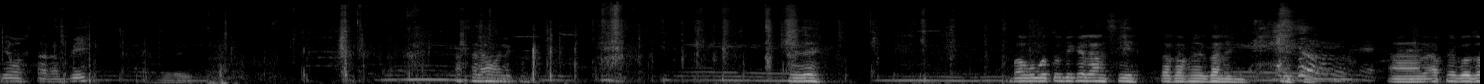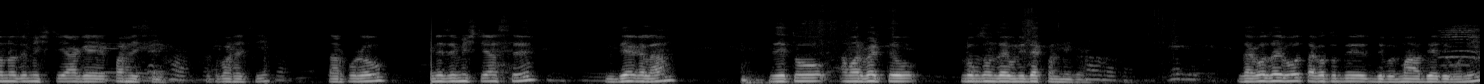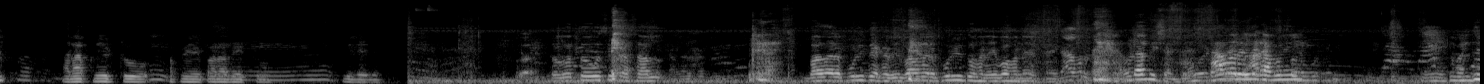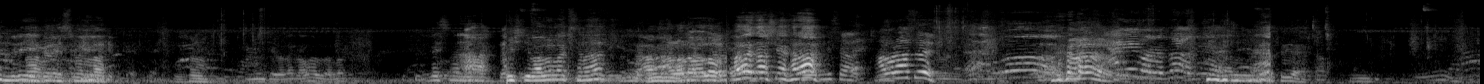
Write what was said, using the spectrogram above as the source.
কি অবস্থা রাব্বি আসসালামু আলাইকুম। বাবু গত বিকেলে আনছি তা তো আপনি জানেনই। আর আপনার জন্য যে মিষ্টি আগে পাঠাইছি পাঠাইছি। তারপরেও যে মিষ্টি আছে দিয়ে গেলাম। যেহেতু আমার বাড়িতেও লোকজন যায় উনি দেখবার নিবে জাগো যাইব তাকে তো দিয়ে দিব মা দিয়ে দিব নি আর আপনি একটু আপনি পাড়াতে একটু বিলে দেন। তোকে তো উচিত আসাল? বাজারে পুরি দেখাবি বাজারে পুরীর দোকানে বহনে। বিসমিল্লাহ। মিষ্টি ভালো লাগছে না? ভালো ভালো যাস কে খারাপ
